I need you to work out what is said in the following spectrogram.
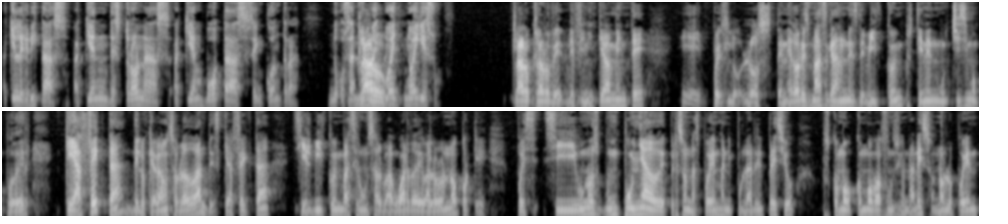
¿A quién le gritas? ¿A quién destronas? ¿A quién votas en contra? No, o sea, no, hay, no, hay, eso. Claro, claro, definitivamente, eh, pues los tenedores más grandes de Bitcoin pues tienen muchísimo poder que afecta, de lo que habíamos hablado antes, que afecta si el Bitcoin va a ser un salvaguarda de valor o no, porque pues si unos, un puñado de personas pueden manipular el precio, pues cómo, cómo va a funcionar eso, ¿no? Lo pueden,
